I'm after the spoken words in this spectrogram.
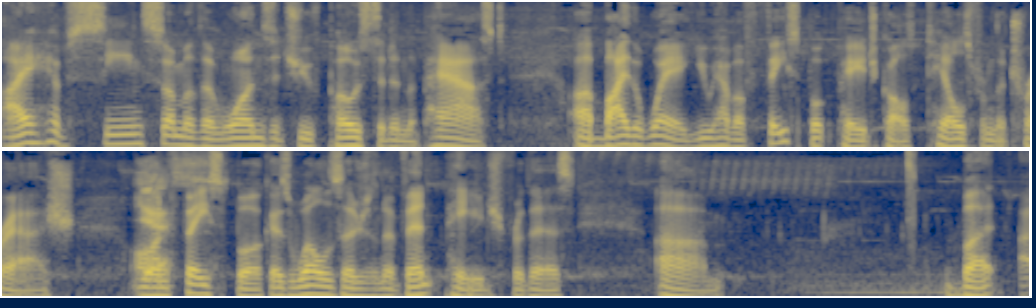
I have seen some of the ones that you've posted in the past. Uh, by the way, you have a Facebook page called Tales from the Trash on Yes. Facebook, as well as there's an event page for this. Um, but uh,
